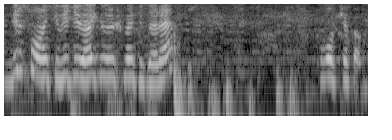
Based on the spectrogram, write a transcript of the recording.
bir sonraki videoya görüşmek üzere. Hoşçakalın.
